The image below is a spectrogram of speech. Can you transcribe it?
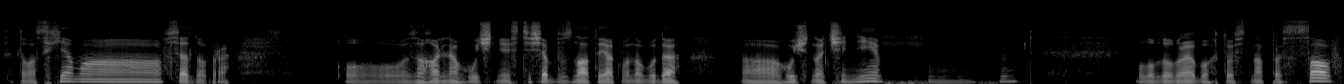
Світова схема. Все добре. О, загальна гучність. Ще б знати, як воно буде а, гучно чи ні. Мгм. Було б добре, або хтось написав.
